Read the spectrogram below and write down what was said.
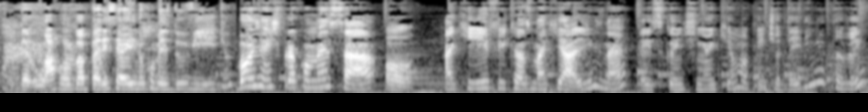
Tá. O arroba apareceu aí no começo do vídeo. Bom, gente, pra começar, ó, aqui fica as maquiagens, né? Esse cantinho aqui é uma penteadeirinha, tá vendo?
